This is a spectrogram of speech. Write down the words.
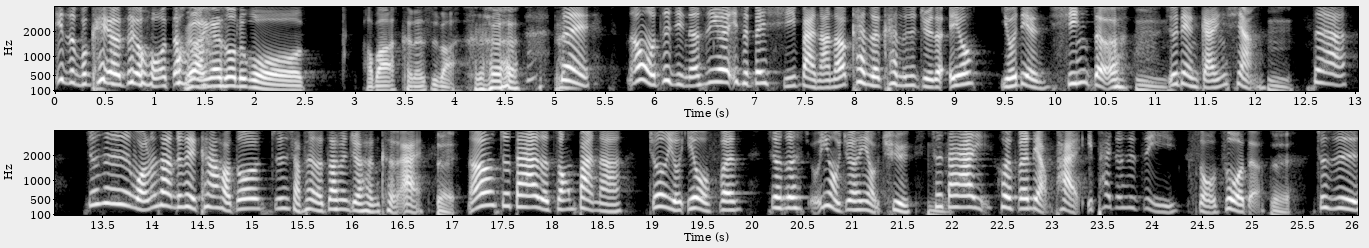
一直不 care 这个活动没有啊，啊应。该说如果好吧，可能是吧。对，然后我自己呢，是因为一直被洗版啊，然后看着看着就觉得，哎呦，有点心得，嗯有点感想。嗯，对啊，就是网络上就可以看到好多就是小朋友的照片，觉得很可爱。对，然后就大家的装扮啊，就有也有分，就是因为我觉得很有趣，嗯。就大家会分两派，一派就是自己手做的，对，就是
